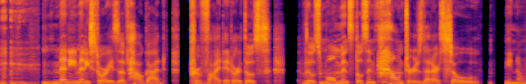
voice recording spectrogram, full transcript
many many stories of how god provided or those those moments those encounters that are so you know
